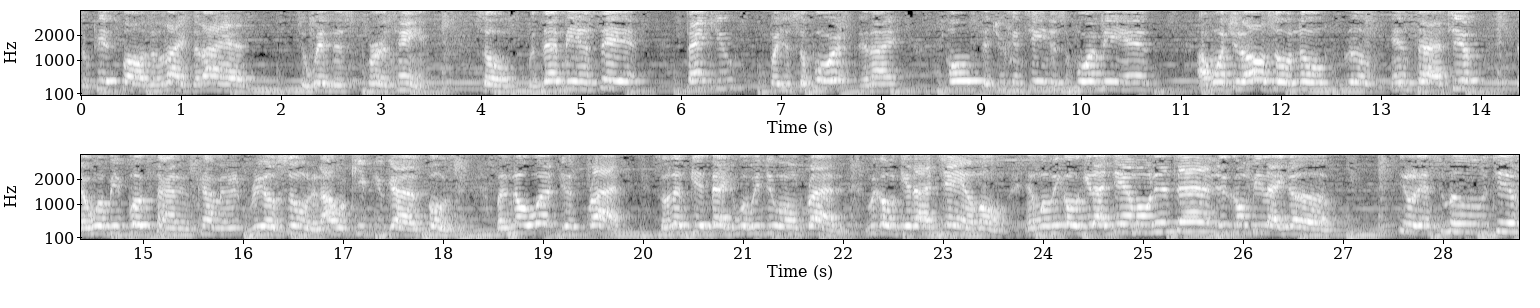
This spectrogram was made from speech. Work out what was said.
the pitfalls in life that I had to witness firsthand. So with that being said, thank you for your support and I hope that you continue to support me and I want you to also know, little inside tip, there will be book signings coming real soon and I will keep you guys posted. But know what? It's Friday. So let's get back to what we do on Friday. We're gonna get our jam on. And when we go get our jam on this time, it's gonna be like uh, you know, that smooth tip.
